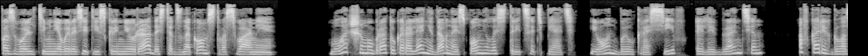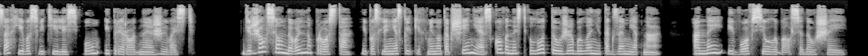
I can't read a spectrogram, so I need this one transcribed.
позвольте мне выразить искреннюю радость от знакомства с вами». Младшему брату короля недавно исполнилось 35, и он был красив, элегантен, а в карих глазах его светились ум и природная живость. Держался он довольно просто, и после нескольких минут общения скованность Лотты уже была не так заметна. А Ней и вовсе улыбался до ушей.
